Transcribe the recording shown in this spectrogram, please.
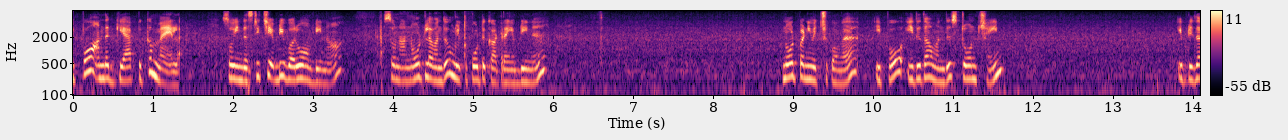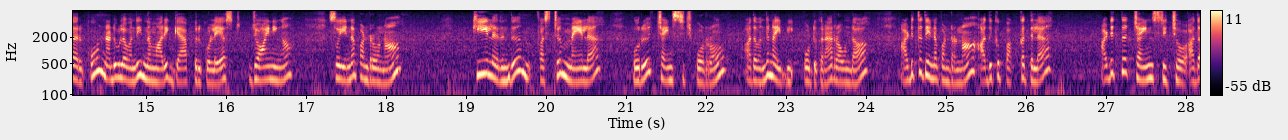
இப்போது அந்த கேப்புக்கு மேலே. ஸோ இந்த ஸ்டிச் எப்படி வரும் அப்படின்னா ஸோ நான் நோட்டில் வந்து உங்களுக்கு போட்டு காட்டுறேன் எப்படின்னு. நோட் பண்ணி வச்சுக்கோங்க. இப்போது இதுதான் வந்து ஸ்டோன் செயின் இப்படி தான் இருக்கும். நடுவில் வந்து இந்த மாதிரி கேப் இருக்கும் இல்லையா? ஜாயினிங்காக ஸோ என்ன பண்ணுறோன்னா கீழே இருந்து ஃபஸ்ட்டு மேலே ஒரு செயின் ஸ்டிச் போடுறோம். அதை வந்து நான் இப்படி போட்டுக்கிறேன் ரவுண்டாக அடுத்தது என்ன பண்ணுறேன்னா அதுக்கு பக்கத்தில் அடுத்த செயின் ஸ்டிச்சோ அது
